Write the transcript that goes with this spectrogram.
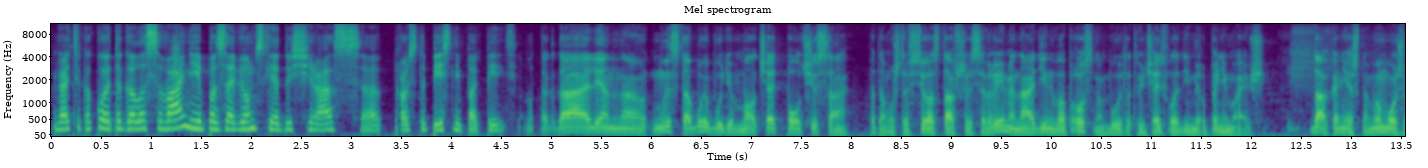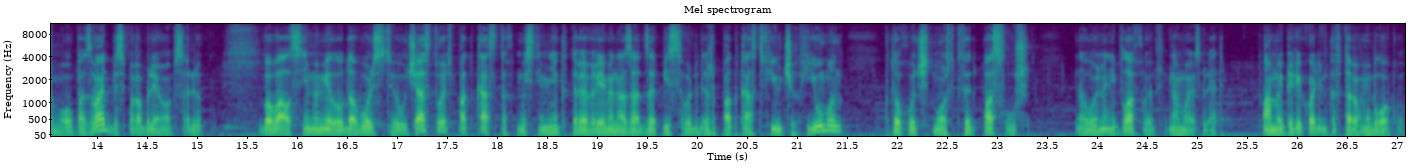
Давайте какое-то голосование и позовем в следующий раз э, просто песни попеть. Тогда, Лен, мы с тобой будем молчать полчаса потому что все оставшееся время на один вопрос нам будет отвечать Владимир Понимающий. Да, конечно, мы можем его позвать без проблем абсолютно. Бывал с ним, имел удовольствие участвовать в подкастах. Мы с ним некоторое время назад записывали даже подкаст Future Human. Кто хочет, может, кстати, послушать. Довольно неплохой, на мой взгляд. А мы переходим ко второму блоку.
